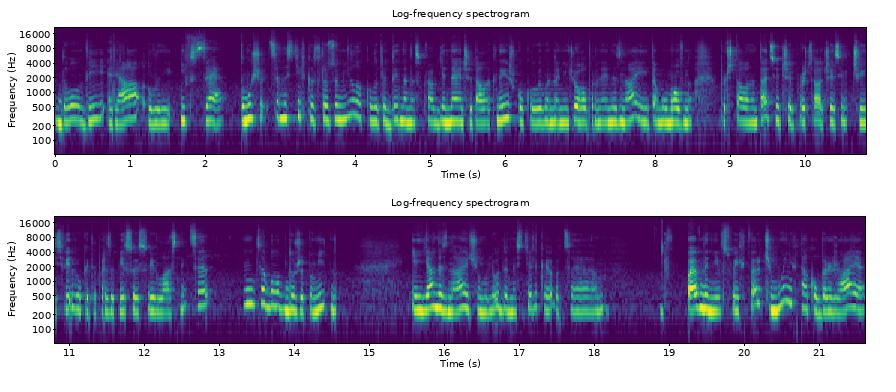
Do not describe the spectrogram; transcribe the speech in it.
довіряли і все. Тому що це настільки зрозуміло, коли людина насправді не читала книжку, коли вона нічого про неї не знає і там умовно прочитала анотацію чи прочитала чиїсь, чиїсь відгук і тепер записує свій власний. Це, ну, це було б дуже помітно. І я не знаю, чому люди настільки оце впевнені в своїх твердженнях, чому їх так ображає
